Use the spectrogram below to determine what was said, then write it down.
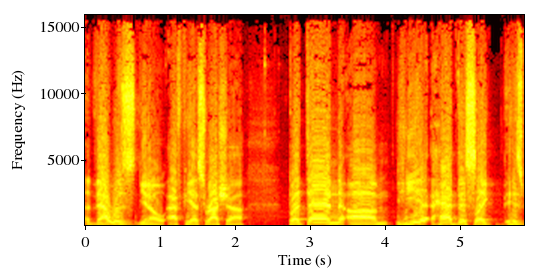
that was, you know, FPS Russia. But then um he had this like his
